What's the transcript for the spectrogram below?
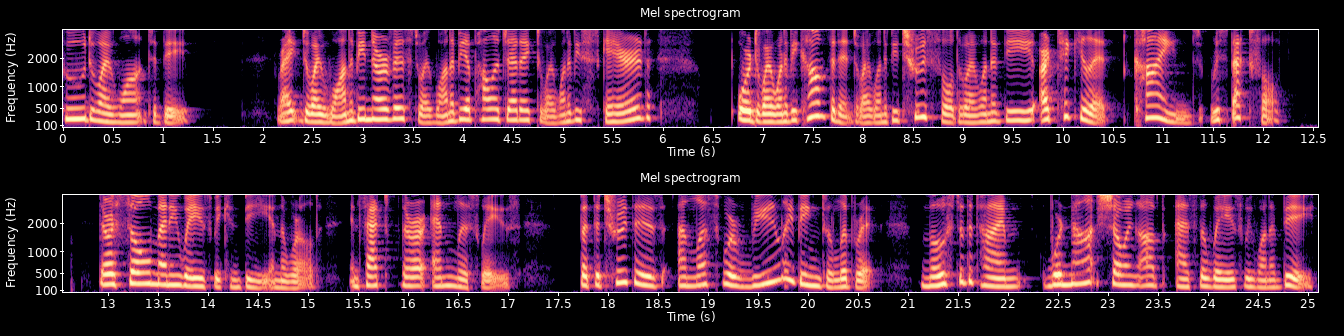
Who do I want to be? Right? Do I want to be nervous? Do I want to be apologetic? Do I want to be scared? Or do I want to be confident? Do I want to be truthful? Do I want to be articulate, kind, respectful? There are so many ways we can be in the world. In fact, there are endless ways. But the truth is, unless we're really being deliberate, most of the time we're not showing up as the ways we want to be.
